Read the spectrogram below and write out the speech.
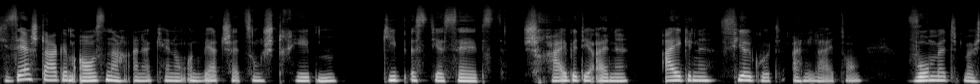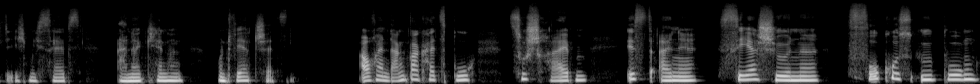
die sehr stark im Außen nach Anerkennung und Wertschätzung streben, gib es dir selbst. Schreibe dir eine eigene Feelgood-Anleitung. Womit möchte ich mich selbst anerkennen und wertschätzen? Auch ein Dankbarkeitsbuch zu schreiben ist eine sehr schöne Fokusübung,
